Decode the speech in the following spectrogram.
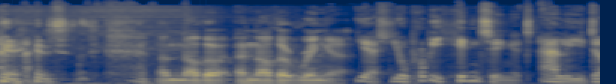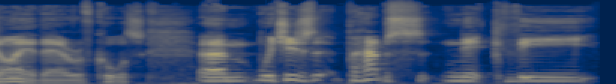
Another another ringer. Yes, you're probably hinting at Ali Dia there, of course, um, which is perhaps Nick the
